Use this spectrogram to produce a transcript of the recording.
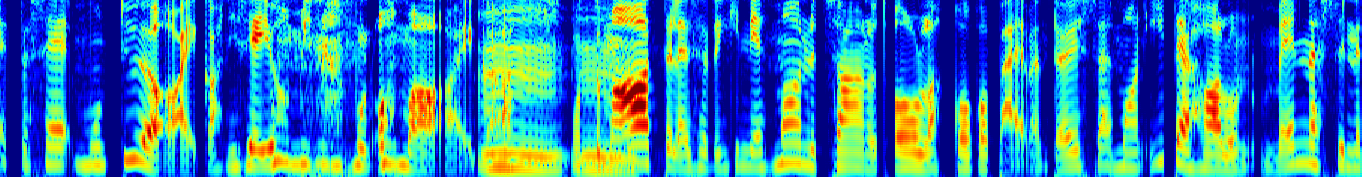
että se mun työaika, niin se ei ole mitään mun omaa aikaa. Mm, Mutta mm. mä ajattelen se jotenkin niin, että mä oon nyt saanut olla koko päivän töissä. Että mä oon itse halunnut mennä sinne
